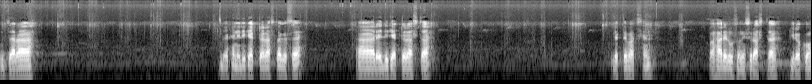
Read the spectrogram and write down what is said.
যারা দেখেন, এদিকে একটা রাস্তা গেছে আর এদিকে একটা রাস্তা। দেখতে পাচ্ছেন, পাহাড়ের উঁচু নিচু রাস্তা কীরকম?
